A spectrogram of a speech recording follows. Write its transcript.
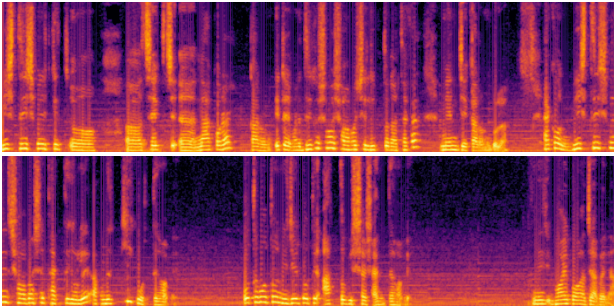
বিশ ত্রিশ মিনিট সেক্স না করার কারণ, এটাই মানে দীর্ঘ সময় সহবাসে লিপ্ত না থাকার মেন যে কারণগুলো। এখন বিশ ত্রিশ মিনিট সহবাসে থাকতে হলে আপনাদের কি করতে হবে? প্রথমত নিজের প্রতি আত্মবিশ্বাস আনতে হবে। ভয় পাওয়া যাবে না।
